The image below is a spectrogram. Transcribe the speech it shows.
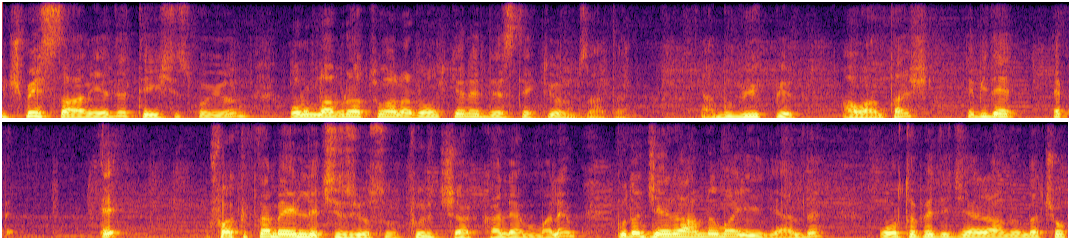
bir 3-5 saniyede teşhis koyuyorum. Onu laboratuvarla, röntgene destekliyorum zaten. Yani bu büyük bir avantaj. E bir de hep e, ufaklıktan beri elle çiziyorsun. Fırça, kalem, malem. Bu da cerrahlığıma iyi geldi. Ortopedi cerrahlığında çok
